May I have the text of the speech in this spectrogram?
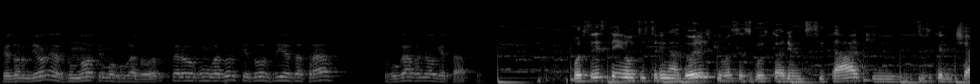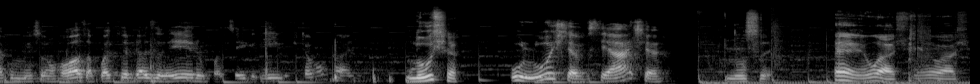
Pedro León es un ótimo jugador, pero un jugador que dos días atrás jugaba no Getafe. Vocês têm outros treinadores que vocês gostariam de citar, que se quer deixar como menção rosa, pode ser brasileiro, pode ser gringo, fica à vontade. Lucha? O Lucha, você acha? Não sei. É, eu acho, eu acho.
